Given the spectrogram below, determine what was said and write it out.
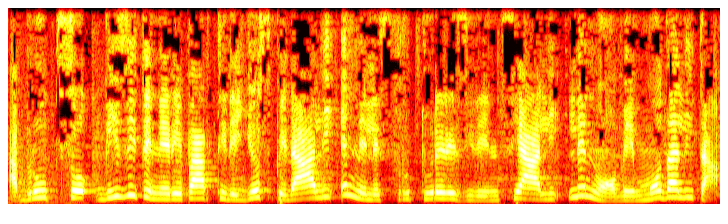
Abruzzo, visite nei reparti degli ospedali e nelle strutture residenziali, le nuove modalità.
